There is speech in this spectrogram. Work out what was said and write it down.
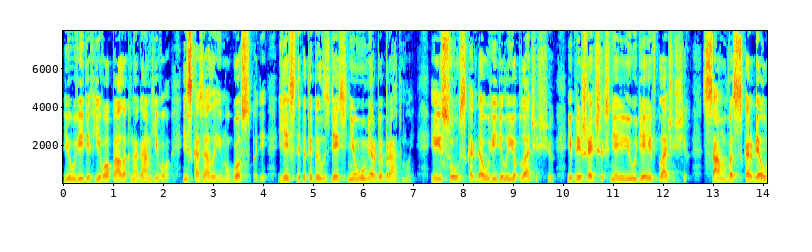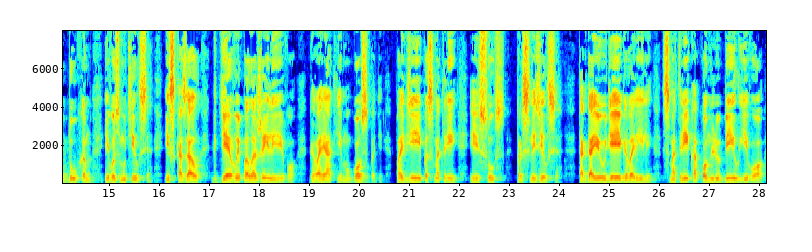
и, увидев его, пала к ногам его, и сказала ему, «Господи, если бы ты был здесь, не умер бы брат мой». Иисус, когда увидел ее плачущую, и пришедших с ней иудеев плачущих, сам воскорбел духом и возмутился, и сказал, «Где вы положили его?» Говорят ему, «Господи, пойди и посмотри». Иисус прослезился – Тогда иудеи говорили, смотри, как он любил его,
